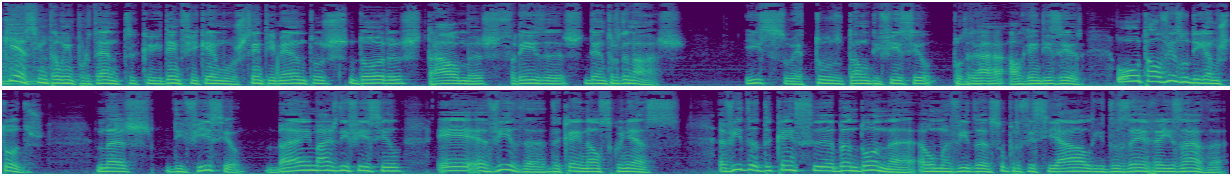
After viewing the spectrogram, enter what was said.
Por que é assim tão importante que identifiquemos sentimentos, dores, traumas, feridas dentro de nós? Isso é tudo tão difícil, poderá alguém dizer, ou talvez o digamos todos. Mas difícil, bem mais difícil, é a vida de quem não se conhece. A vida de quem se abandona a uma vida superficial e desenraizada.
